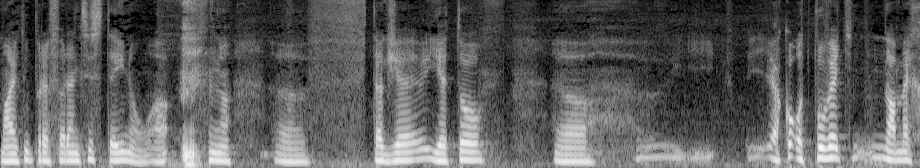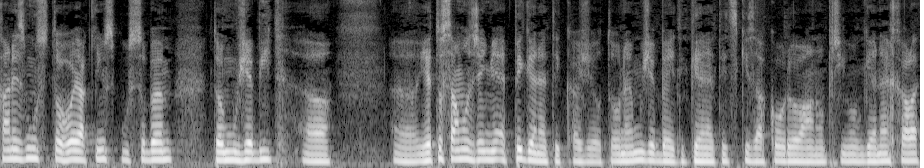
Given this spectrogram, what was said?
mají tu preferenci stejnou. A, takže je to jako odpověď na mechanismus toho, jakým způsobem to může být. Eh, eh, je to samozřejmě epigenetika, že jo? to nemůže být geneticky zakódováno přímo v genech, ale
